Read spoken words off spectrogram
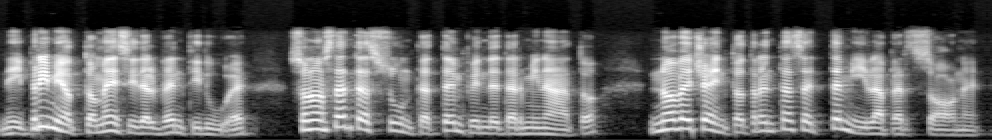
Nei primi otto mesi del 22 sono state assunte a tempo indeterminato 937.000 persone,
